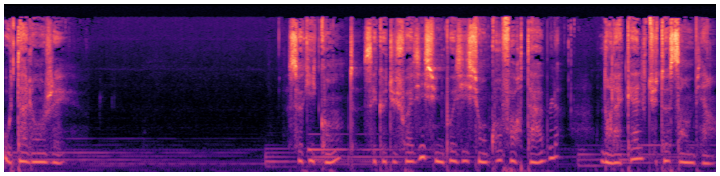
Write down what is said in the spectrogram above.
Ou t'allonger. Ce qui compte, c'est que tu choisisses une position confortable dans laquelle tu te sens bien.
